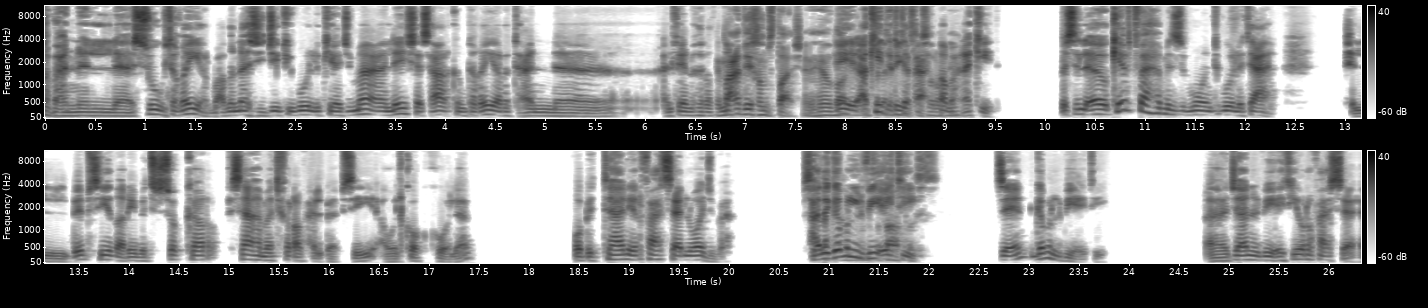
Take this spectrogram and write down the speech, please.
طبعا السوق تغير. بعض الناس يجيك يقول لك يا جماعة ليش أسعاركم تغيرت عن آه، 2013 ما عاد 15 يعني اي أكيد 30 ارتفع. طبعا أكيد. بس ال- كيف تفهم الزبون تقول له تعال البيبسي ضريبة السكر ساهمت في رفع البيبسي أو الكوكا كولا وبالتالي رفعت سعر الوجبة. هذا قبل ال VAT. بطاطس. زين قبل ال VAT جانا ال VAT ورفع السعر.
